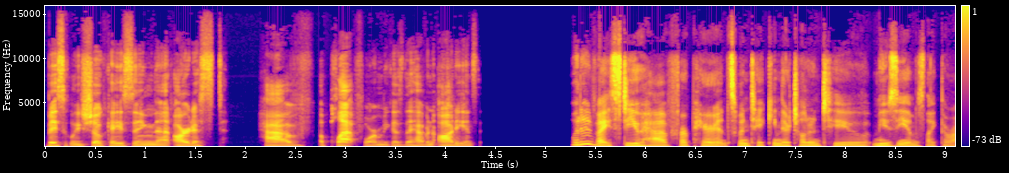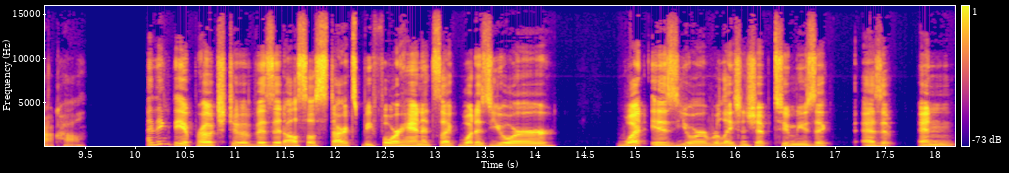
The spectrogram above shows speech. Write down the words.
basically showcasing that artists have a platform because they have an audience. What advice do you have for parents when taking their children to museums like the Rock Hall? I think the approach to a visit also starts beforehand. It's like, what is your, what is your relationship to music as it and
